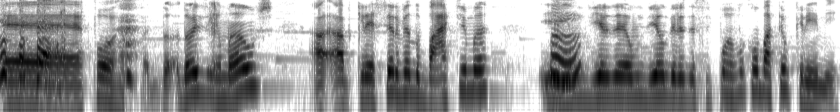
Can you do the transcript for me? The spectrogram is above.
É, porra, dois irmãos a, a, cresceram vendo Batman e uhum. um, dia, um dia um deles decide, porra, vou combater o crime.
